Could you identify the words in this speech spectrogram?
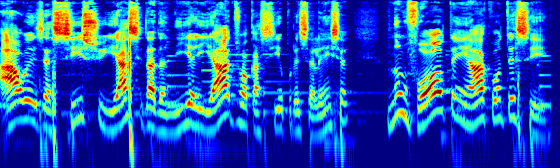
ao exercício e à cidadania e à advocacia por excelência não voltem a acontecer.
